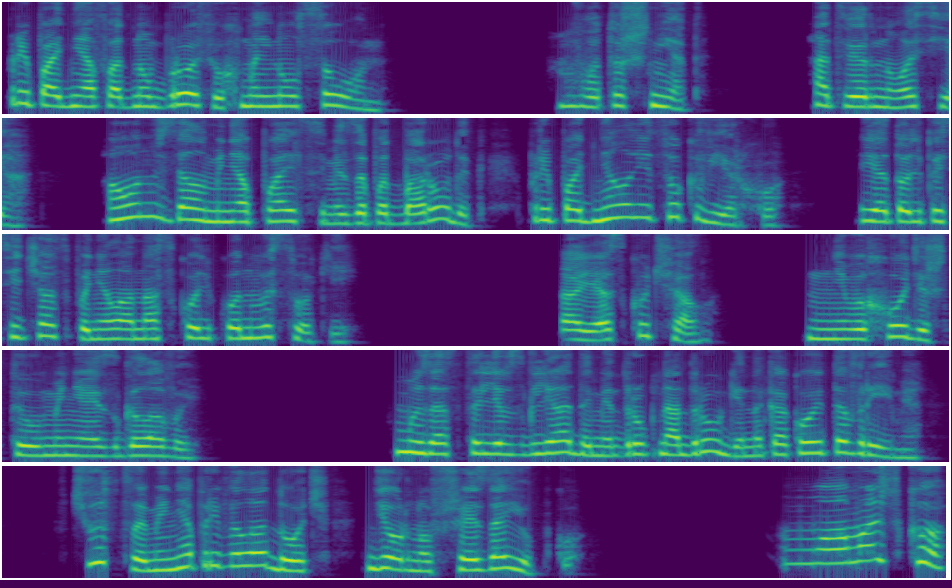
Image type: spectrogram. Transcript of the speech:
Приподняв одну бровь, ухмыльнулся он. «Вот уж нет», — отвернулась я. А он взял меня пальцами за подбородок, приподнял лицо кверху. Я только сейчас поняла, насколько он высокий. «А я скучал. Не выходишь ты у меня из головы». Мы застыли взглядами друг на друге на какое-то время. Чувство меня привела дочь, дернувшая за юбку. «Мамочка,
